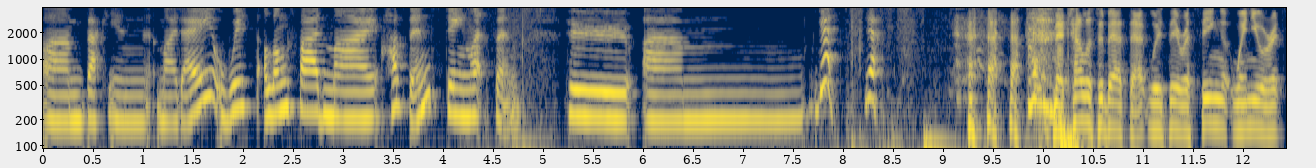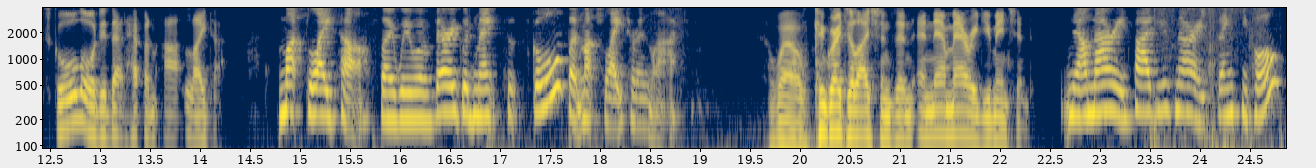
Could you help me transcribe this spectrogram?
um, back in my day, with alongside my husband Dean Letson, who um, yes, yes. now tell us about that. Was there a thing when you were at school, or did that happen uh, later? Much later. So we were very good mates at school, but much later in life. Well, congratulations, and, and now married. You mentioned. Now married, five years married. Thank you, Paul.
